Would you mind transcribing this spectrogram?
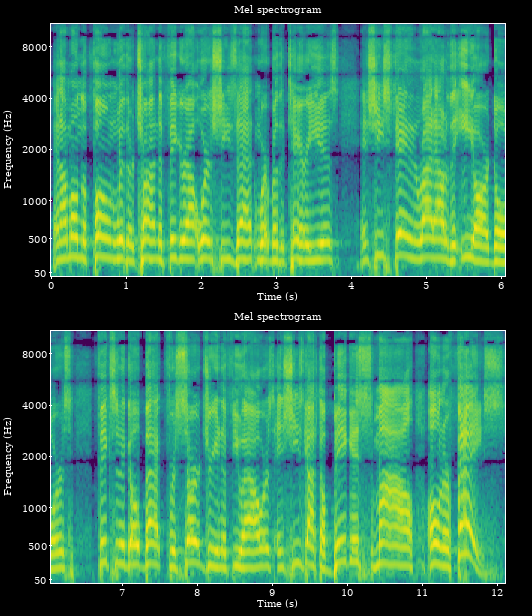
and I'm on the phone with her trying to figure out where she's at and where Brother Terry is. And she's standing right out of the ER doors fixing to go back for surgery in a few hours, and she's got the biggest smile on her face.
